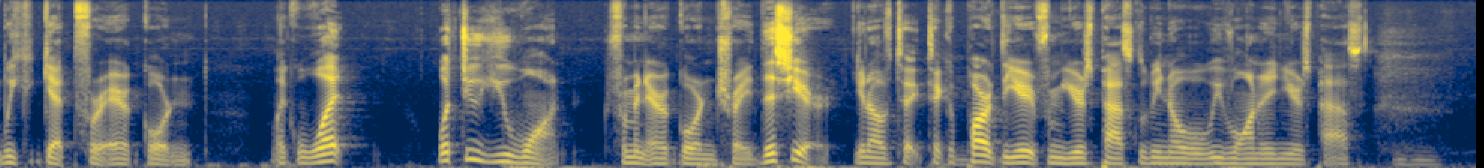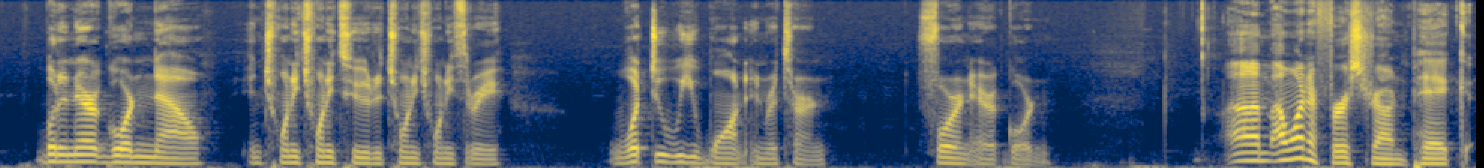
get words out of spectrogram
we could get for Eric Gordon, like what what do you want from an Eric Gordon trade this year? You know, take take apart the year from years past because we know what we've wanted in years past. But in Eric Gordon now in 2022 to 2023, what do we want in return for an Eric Gordon? Um, I want a first round pick,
